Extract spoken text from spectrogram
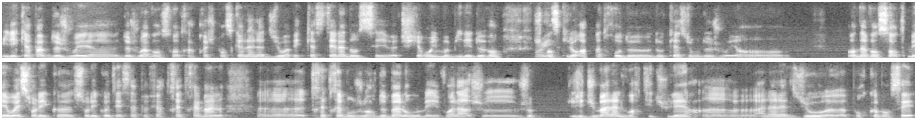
Il est capable de jouer euh, de jouer avant-centre. Après je pense qu'à la Lazio avec Castellanos et euh, Chiro Immobilier devant, je pense qu'il aura pas trop d'occasion de, de jouer en en avançante. Mais ouais, sur les, sur les côtés, ça peut faire très très mal. Euh, très très bon joueur de ballon, mais voilà, je, je j'ai du mal à le voir titulaire euh, à la Lazio euh, pour commencer.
